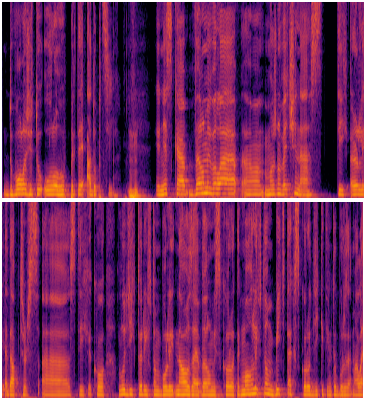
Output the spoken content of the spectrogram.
dôležitú úlohu pri tej adopcii. Mm-hmm je dneska veľmi veľa, možno väčšina z tých early adopters a z tých ako ľudí, ktorí v tom boli naozaj veľmi skoro, tak mohli v tom byť tak skoro díky týmto burzám. Ale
